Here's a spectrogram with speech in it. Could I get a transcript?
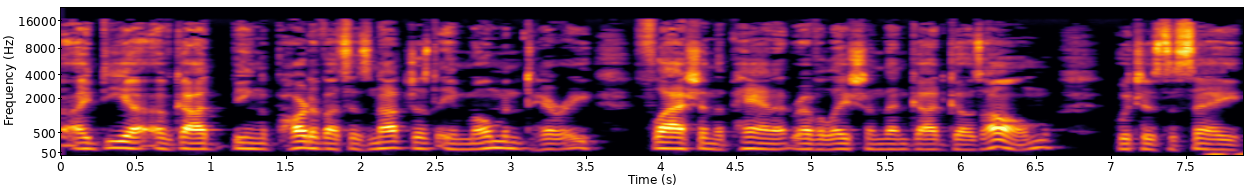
idea of God being a part of us is not just a momentary flash in the pan at Revelation, then God goes home, which is to say,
